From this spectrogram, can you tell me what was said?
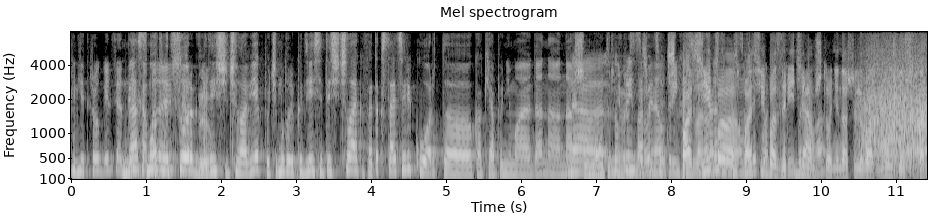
Не трогайте Нас смотрит 42 тысячи человек, почему только 10 тысяч лайков? Это, кстати, рекорд, э, как я понимаю, да, на нашем на, утреннем ну, в принципе, развороте. На утреннем спасибо, спасибо зрителям, Браво. что они нашли возможность так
